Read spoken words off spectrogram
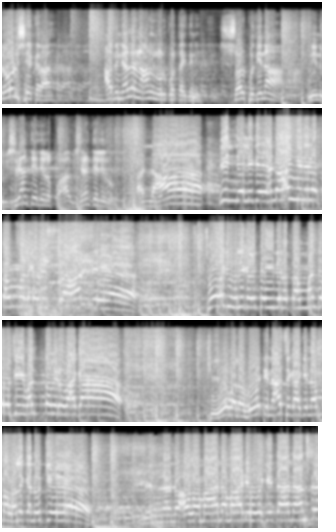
ನೋಡು ಶೇಖರ, ಅದನ್ನೆಲ್ಲ ನಾನು ನೋಡ್ಕೊಳ್ತಾ ಇದ್ದೀನಿ. ಸ್ವಲ್ಪ ದಿನ ನೀನು ವಿಶ್ರಾಂತಿಯಲ್ಲಿರಪ್ಪ, ವಿಶ್ರಾಂತಿಯಲ್ಲಿರು. ಅಣ್ಣ, ಇನ್ನೆಲ್ಲಿದೆ ಅಣ್ಣ? ಈ ನಿನ್ನ ತಮ್ಮನಿಗೆ ವಿಶ್ರಾಂತಿ. ಜೋಗಿ ಹುಲಿಗಳಂತೆ ಈ ನಿನ್ನ ತಮ್ಮಂದಿರು ಜೀವಂತವಿರುವಾಗ ಕೇವಲ ಓಟಿ ನಾಸಿಗಾಗಿ ನಮ್ಮ ಹೊಲಕ್ಕೆ ನುಗ್ಗಿ ನಿನ್ನನ್ನು ಅವಮಾನ ಮಾಡಿ ಹೋಗಿದ್ದ ನಂತರ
